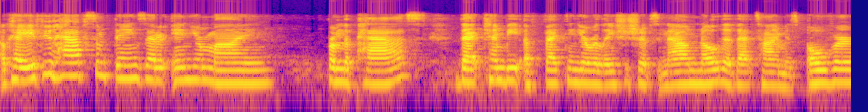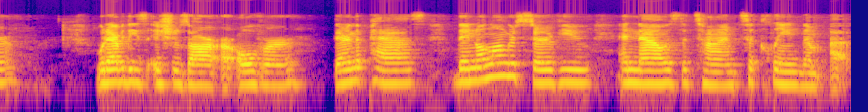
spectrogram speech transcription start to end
Okay, if you have some things that are in your mind from the past that can be affecting your relationships now, know that that time is over. Whatever these issues are, are over. They're in the past. They no longer serve you. And now is the time to clean them up.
